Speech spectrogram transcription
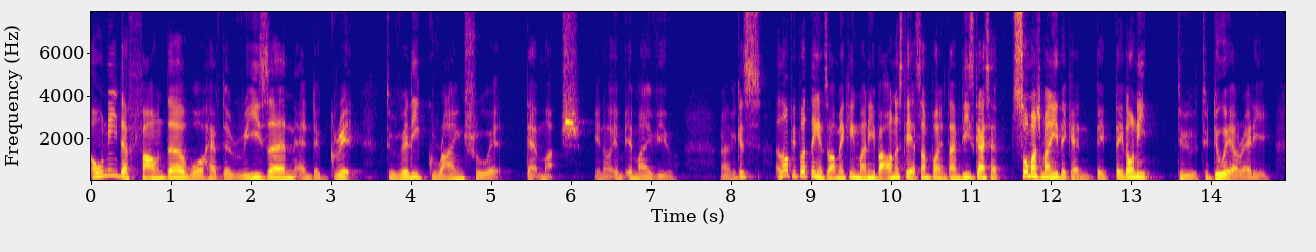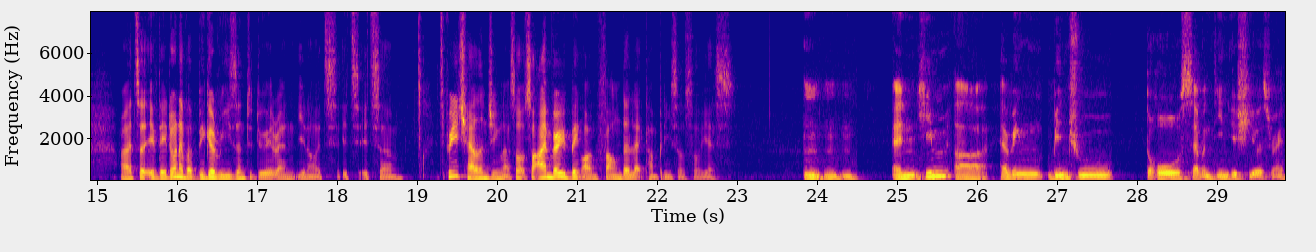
only the founder will have the reason and the grit to really grind through it that much, you know, in, in my view. Right? Because a lot of people think it's about making money, but honestly, at some point in time, these guys have so much money they can they, they don't need to to do it already. Right? So if they don't have a bigger reason to do it, then you know it's it's it's um it's pretty challenging. So so I'm very big on founder led companies also, yes. Mm, mm, mm. And him uh having been through the whole 17 ish years, right?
